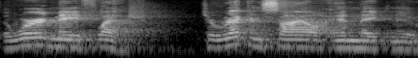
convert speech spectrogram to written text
the Word made flesh, to reconcile and make new,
